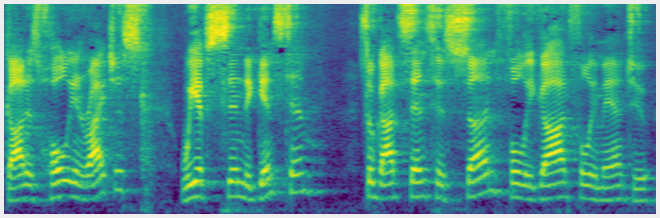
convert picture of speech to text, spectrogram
God is holy and righteous. We have sinned against him. So God sends his son, fully God, fully man, to,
